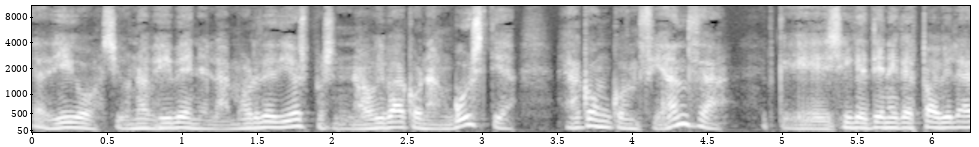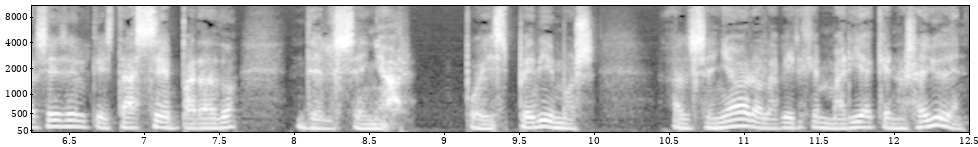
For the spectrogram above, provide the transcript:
ya digo, si uno vive en el amor de Dios, pues no viva con angustia, viva con confianza. El que sí que tiene que espabilarse es el que está separado del Señor. Pues pedimos al Señor, a la Virgen María, que nos ayuden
